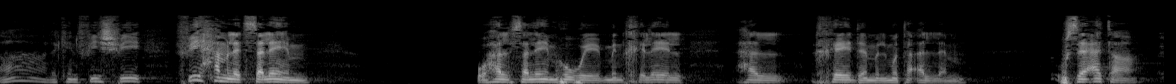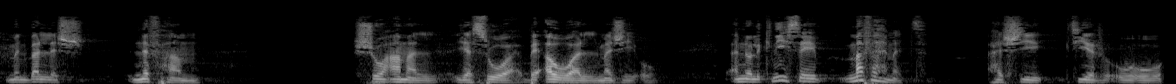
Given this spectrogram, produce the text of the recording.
آه لكن فيش في في حملة سلام. وهالسلام هو من خلال هالخادم المتألم. وساعتها منبلش نفهم شو عمل يسوع بأول مجيئه. أنه الكنيسة ما فهمت هالشي كتير و...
